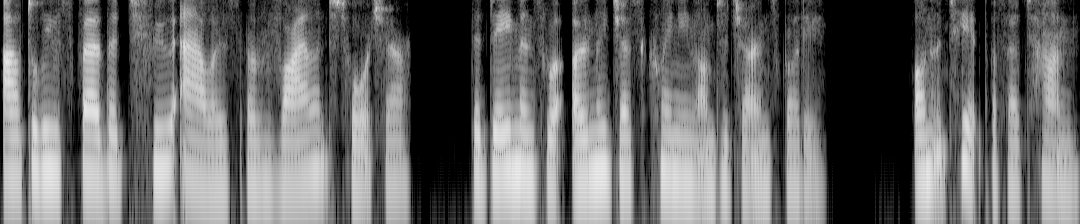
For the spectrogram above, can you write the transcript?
After these further two hours of violent torture, the demons were only just clinging onto Joan's body, on the tip of her tongue.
